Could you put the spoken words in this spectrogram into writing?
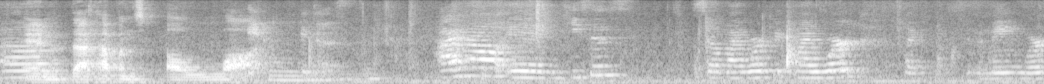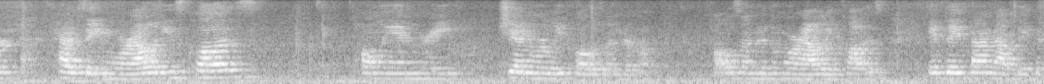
um, and that happens a lot. Yeah, it does. I'm out in pieces, so my work, my work, like the main work, has a moralities clause. Polyamory generally falls under, falls under the morality clause. If they found out, they could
